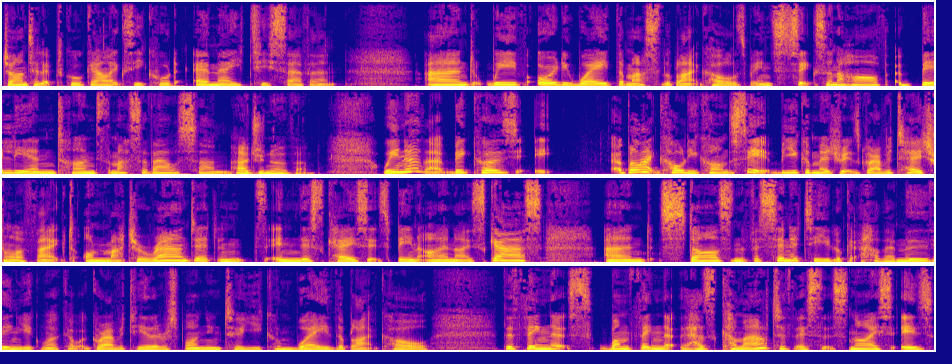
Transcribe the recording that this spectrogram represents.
giant elliptical galaxy called M87. And we've already weighed the mass of the black hole as being six and a half billion times the mass of our sun. How do you know that? We know that because it, a black hole, you can't see it, but you can measure its gravitational effect on matter around it. And in this case, it's been ionized gas and stars in the vicinity. You look at how they're moving. You can work out what gravity they're responding to. You can weigh the black hole. The thing that's one thing that has come out of this that's nice is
